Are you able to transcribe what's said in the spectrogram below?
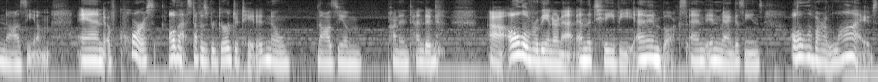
nauseum. And of course, all that stuff is regurgitated, no nauseum, pun intended, uh, all over the internet and the TV and in books and in magazines all of our lives.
